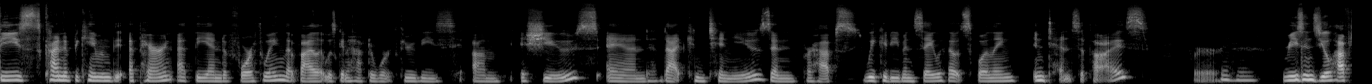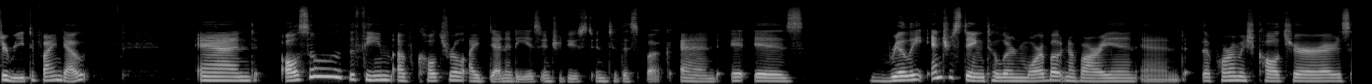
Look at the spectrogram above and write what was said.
these kind of became the, apparent at the end of Fourth Wing that Violet was going to have to work through these um, issues, and that continues, and perhaps we could even say, without spoiling, intensifies for mm-hmm. reasons you'll have to read to find out. And also, the theme of cultural identity is introduced into this book, and it is really interesting to learn more about Navarrian and the Poromish cultures,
